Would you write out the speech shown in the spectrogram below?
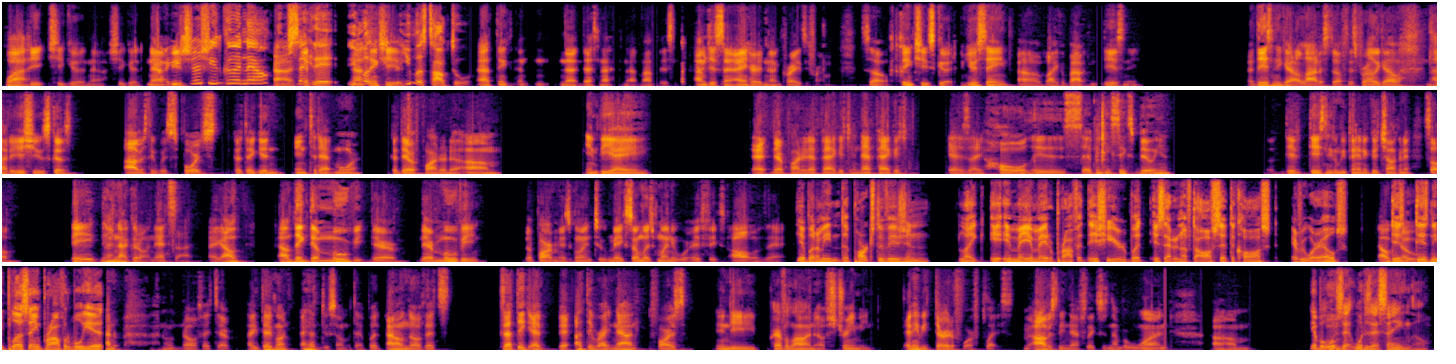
why? She she good now. She good now. Are you sure she's good now? You Uh, say yeah. that. You I must, think she is. You must talk to her. I think n- n- no, that's not not my business. I'm just saying I ain't heard nothing crazy from her, so I think she's good. You're saying uh like about Disney. Now, Disney got a lot of stuff that's probably got a lot of issues because obviously with sports because they're getting into that more because they were part of the um NBA. That they're part of that package, and that package as a whole is 76 billion. Di- Disney's gonna be paying a good chunk of it. So they they're not good on that side. Like I don't I don't think their movie their their movie department is going to make so much money where it fix all of that. Yeah, but I mean, the parks division, like it, it may have made a profit this year, but is that enough to offset the cost everywhere else? Oh Dis- no, Disney Plus ain't profitable yet. I don't, I don't know if that's ever like they're going. I got to do something with that, but I don't know if that's because I think at I think right now as far as in the prevalent of streaming, that may be third or fourth place. I mean, obviously Netflix is number one. Um, Yeah, but what is that? What is that saying though?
